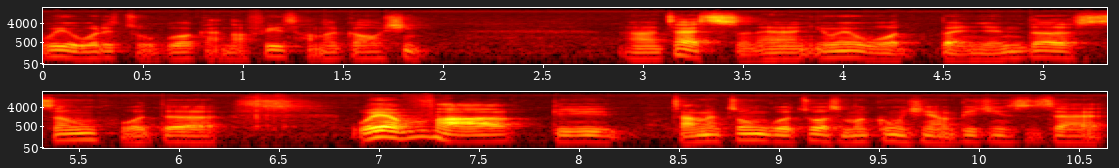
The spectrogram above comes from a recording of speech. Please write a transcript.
为我的祖国感到非常的高兴啊！在此呢，因为我本人的生活的，我也无法给咱们中国做什么贡献，毕竟是在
